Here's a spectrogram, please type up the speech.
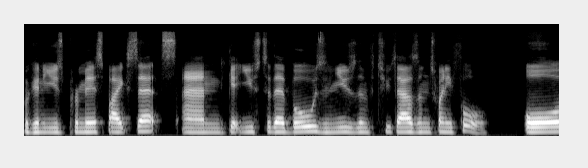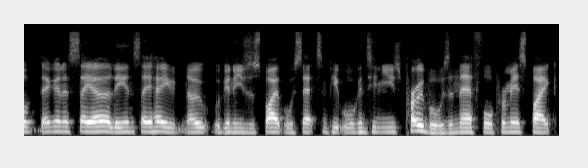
we're going to use Premier Spike sets and get used to their balls and use them for 2024. Or they're going to say early and say, hey, no, we're going to use the Spike ball sets and people will continue to use Pro balls. And therefore, Premier Spike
